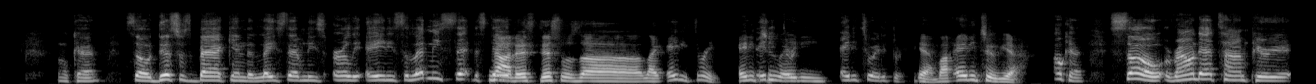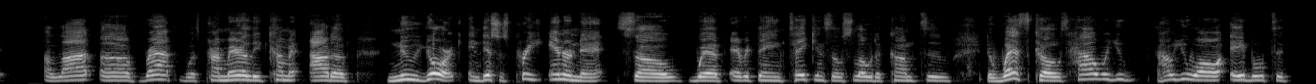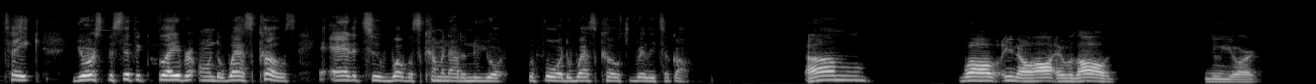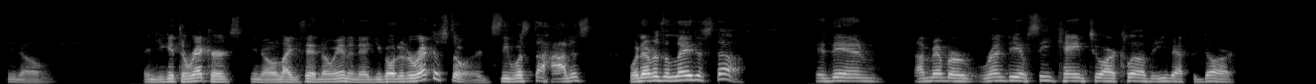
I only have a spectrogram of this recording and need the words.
Okay, so this was back in the late 70s, early 80s. So let me set the stage. No, this this was uh like 83, 82, 83, 80, 82, 83. Yeah, about 82, yeah. Okay. So around that time period, a lot of rap was primarily coming out of New York, and this was pre-internet. So with everything taking so slow to come to the West Coast, how were you how you all able to take your specific flavor on the West Coast and add it to what was coming out of New York before the West Coast really took off? Um, well, you know, all it was all New York, you know, and you get the records, you know, like you said, no internet. You go to the record store and see what's the hottest, whatever's the latest stuff. And then I remember Run DMC came to our club Eve After Dark.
